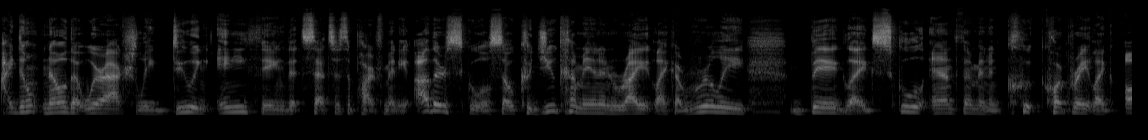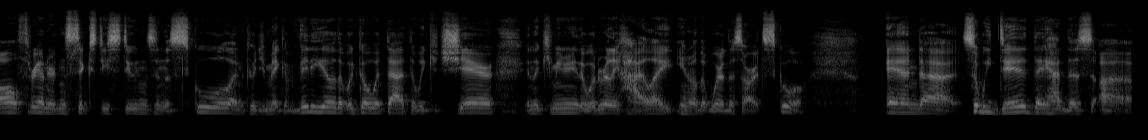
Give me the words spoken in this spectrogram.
I don't know that we're actually doing anything that sets us apart from any other school. So could you come in and write like a really big like school anthem and incorporate like all 360 students in the school? And could you make a video that would go with that that we could share in the community that would really highlight, you know, that we're this art school? And uh, so we did. They had this uh,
